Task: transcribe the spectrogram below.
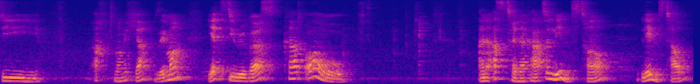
die. Ach, noch nicht, ja, Seemon. Jetzt die Reverse Card. Oh! Eine Asttrainer-Karte, Lebenstrau. Lebenstau.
